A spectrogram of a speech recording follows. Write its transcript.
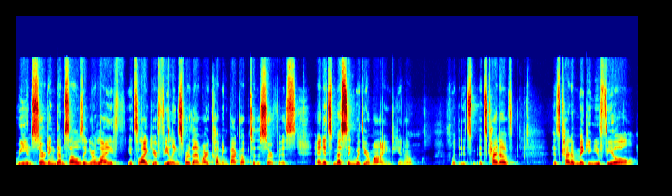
reinserting themselves in your life, it's like your feelings for them are coming back up to the surface and it's messing with your mind, you know. With it's it's kind of it's kind of making you feel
